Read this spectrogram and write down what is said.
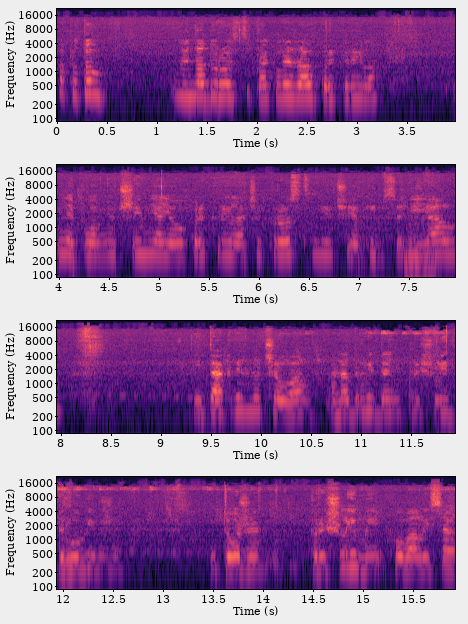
А потім на дорозі так лежав, прикрила. Не пам'ятаю, чим я його прикрила, чи простиню, чи якимось Мгм. одіялом. І так він ночував. А на другий день прийшли другі вже. І теж прийшли, ми ховалися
